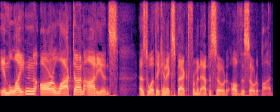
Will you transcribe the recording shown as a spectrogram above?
enlighten our locked on audience as to what they can expect from an episode of the Soda Pod.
